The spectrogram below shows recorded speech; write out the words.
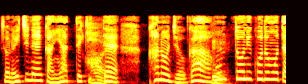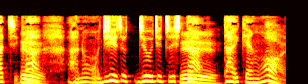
その1年間やってきて、はい。彼女がええ。本当に子供たちが、ええ。あの、充実したええ。体験をはい。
